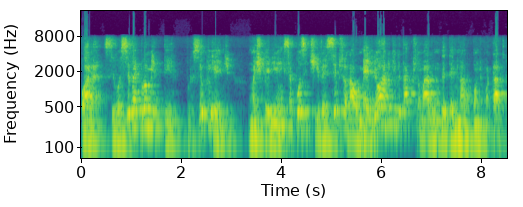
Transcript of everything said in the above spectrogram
Ora, se você vai prometer para o seu cliente uma experiência positiva, excepcional, melhor do que ele está acostumado num determinado ponto de contato,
